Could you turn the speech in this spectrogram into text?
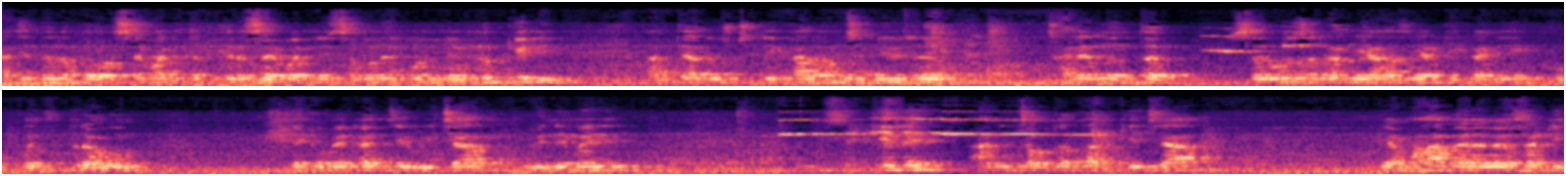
अजितदादा पवारसाहेब आणि तटकरे साहेबांनी समन्वय करून नेमणूक केली. आणि त्या दृष्टीने काल आमचे नियोजन झाल्यानंतर सर्वजण आम्ही आज या ठिकाणी उपस्थित राहून एकमेकांचे विचार विनिमय केले आणि चौदा तारखेच्या या महामेळाव्यासाठी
